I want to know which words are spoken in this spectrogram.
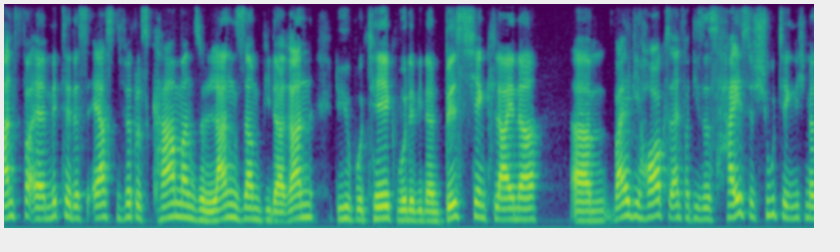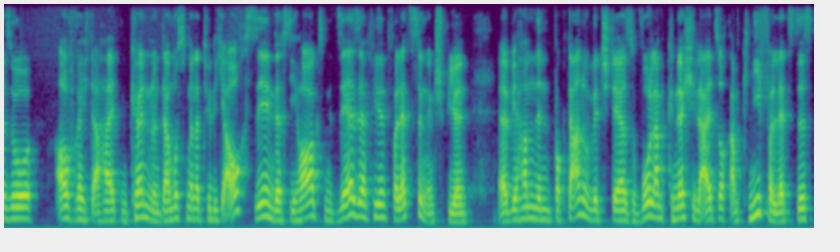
Anfang, äh, Mitte des ersten Viertels kam man so langsam wieder ran. Die Hypothek wurde wieder ein bisschen kleiner, ähm, weil die Hawks einfach dieses heiße Shooting nicht mehr so aufrechterhalten können. Und da muss man natürlich auch sehen, dass die Hawks mit sehr, sehr vielen Verletzungen spielen. Äh, wir haben einen Bogdanovic, der sowohl am Knöchel als auch am Knie verletzt ist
